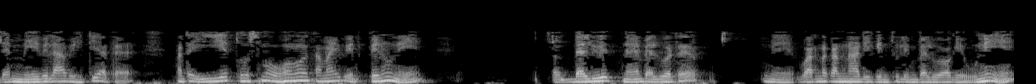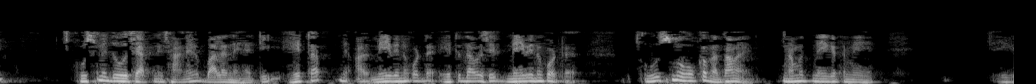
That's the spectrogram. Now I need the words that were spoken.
දැන් මේ වෙලාවේ හිටියට මට ඊයේ තොස්ම ඔහොම තමයි පෙනුනේ. බැලුවෙත් නෑ. බැලුවට මේ වර්ණ කණ්ණාඩියකින් තුලින් බැලුවා වගේ උනේ හුස්ම දෝෂයක් නිසා නෙවෙයි බලන හැටි හෙටත් මේ වෙනකොට හෙට දවසෙත් මේ වෙනකොට හුස්ම ඕකම තමයි. නමුත් මේකට මේ ඒක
